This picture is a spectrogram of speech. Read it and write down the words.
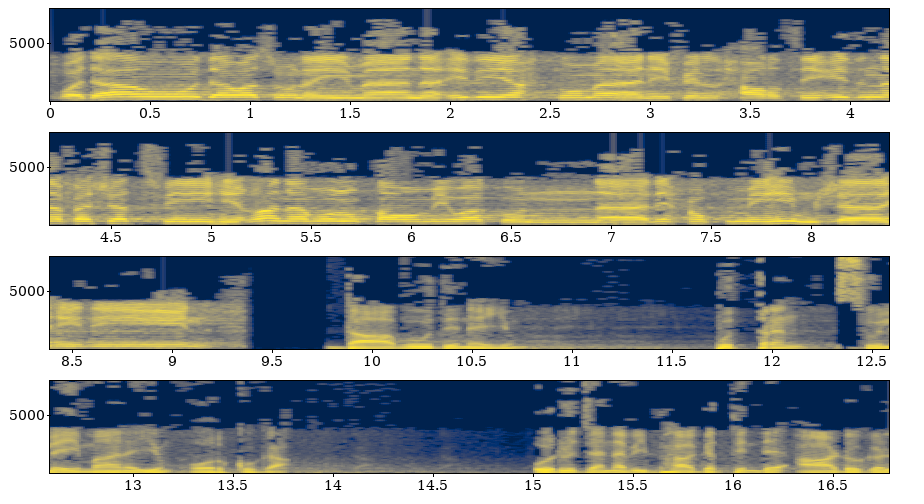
وداود وسليمان إذ يحكمان في الحرث إذ نفشت فيه غنم القوم وكنا لحكمهم شاهدين ദാവൂദിനെയും പുത്രൻ സുലൈമാനെയും ഓർക്കുക ഒരു ജനവിഭാഗത്തിന്റെ ആടുകൾ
